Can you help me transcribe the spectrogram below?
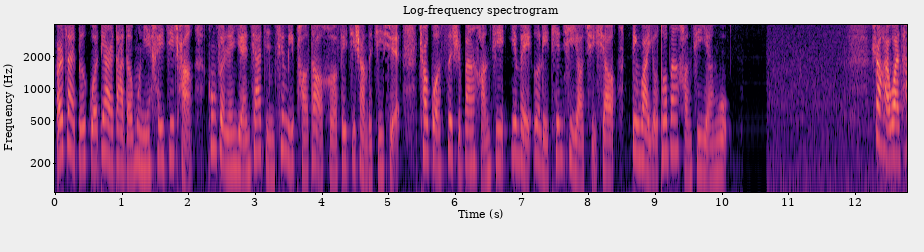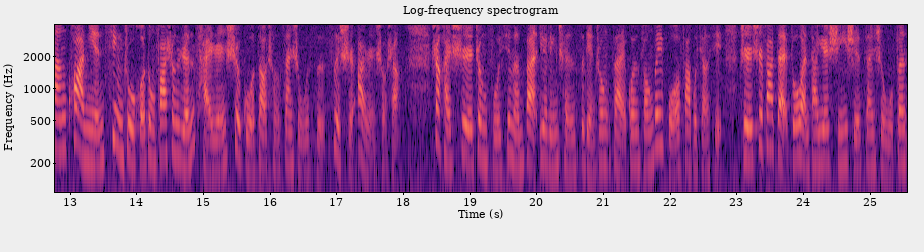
而在德国第二大的慕尼黑机场，工作人员加紧清理跑道和飞机上的积雪，超过四十班航机因为恶劣天气要取消，另外有多班航机延误。上海外滩跨年庆祝活动发生人踩人事故，造成三十五死、四十二人受伤。上海市政府新闻办约凌晨四点钟在官方微博发布消息，指事发在昨晚大约十一时三十五分，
